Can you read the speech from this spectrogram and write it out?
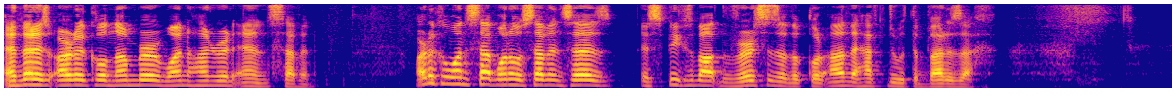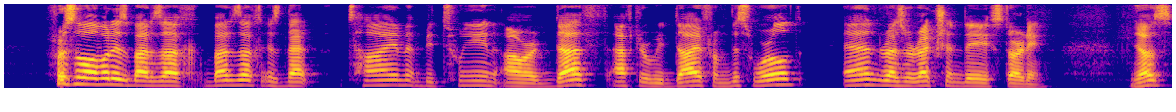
And that is article number 107. Article 107 says, it speaks about verses of the Quran that have to do with the barzakh. First of all, what is barzakh? Barzakh is that time between our death after we die from this world and resurrection day starting. Yes?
